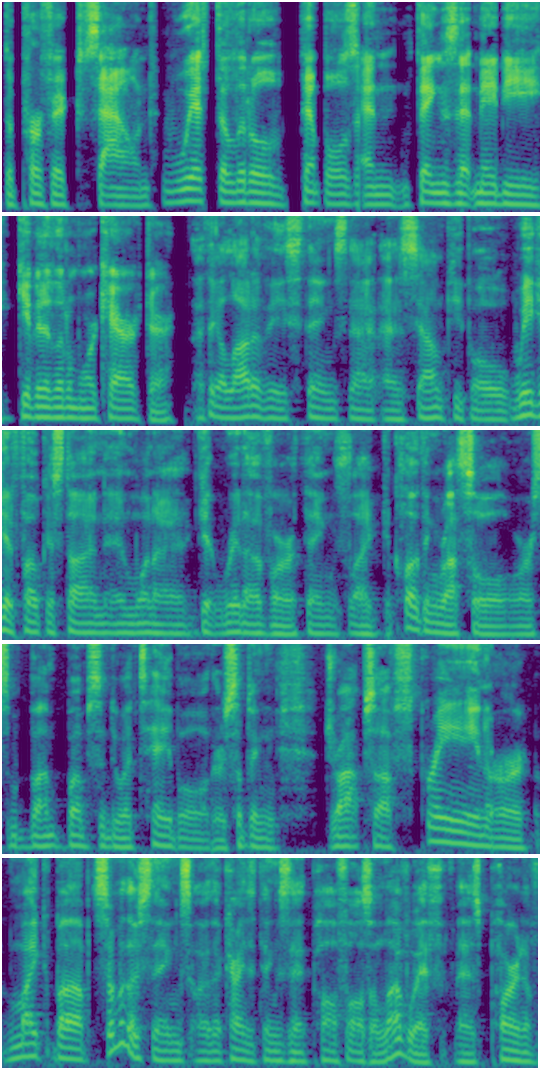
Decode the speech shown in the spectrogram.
the perfect sound with the little pimples and things that maybe give it a little more character. I think a lot of these things that as sound people we get focused on and want to get rid of are things like clothing rustle or some bump bumps into a table. There's something drops off screen or mic bump. Some of those things are the kinds of things that Paul falls in love with as part of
